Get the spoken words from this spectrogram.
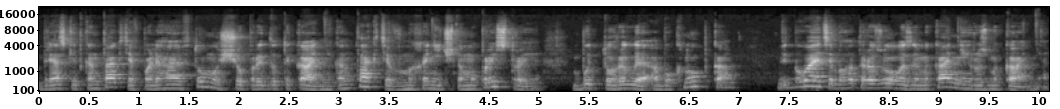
Брязкіт контактів полягає в тому, що при дотиканні контактів в механічному пристрої, будь то реле або кнопка, відбувається багаторазове замикання і розмикання.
